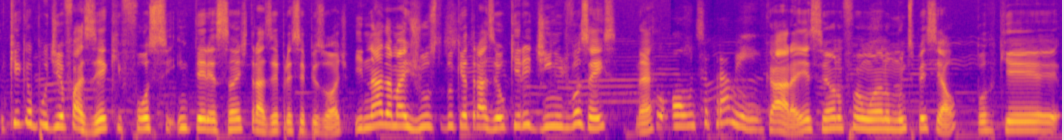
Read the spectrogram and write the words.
o que, que eu podia fazer que fosse interessante trazer pra esse episódio? E nada mais justo do que trazer o queridinho de vocês, né? Onde pra mim? Cara, esse ano foi um ano muito especial, porque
